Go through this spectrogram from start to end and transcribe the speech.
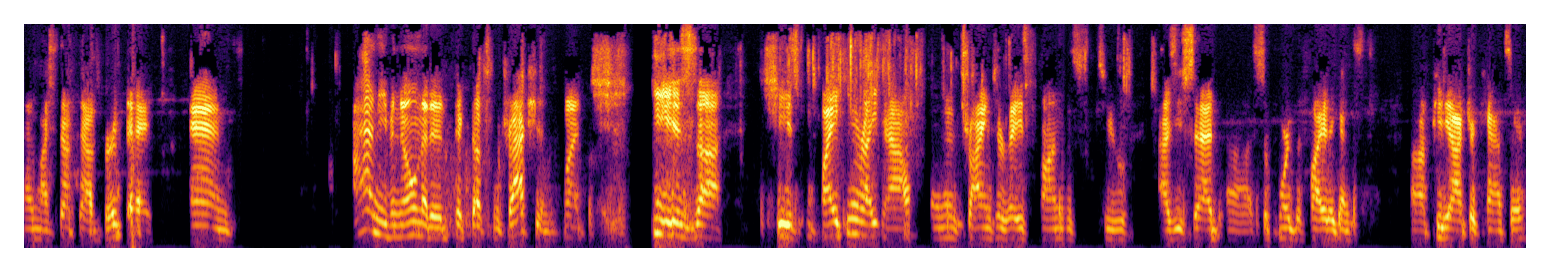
and my stepdad's birthday, and I hadn't even known that it had picked up some traction. But she is uh, she's biking right now and trying to raise funds to, as you said, uh, support the fight against uh, pediatric cancer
